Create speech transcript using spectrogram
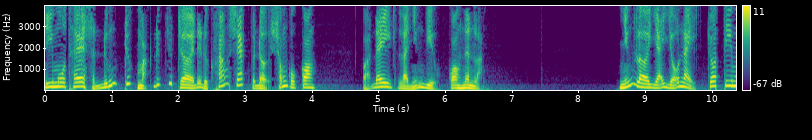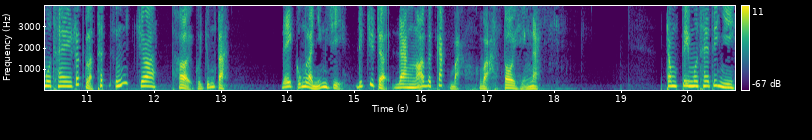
Timôthê sẽ đứng trước mặt Đức Chúa Trời để được phán xét về đời sống của con, và đây là những điều con nên làm. Những lời dạy dỗ này cho Timôthê rất là thích ứng cho thời của chúng ta. Đây cũng là những gì Đức Chúa Trời đang nói với các bạn và tôi hiện nay. Trong Timôthê thứ nhì,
